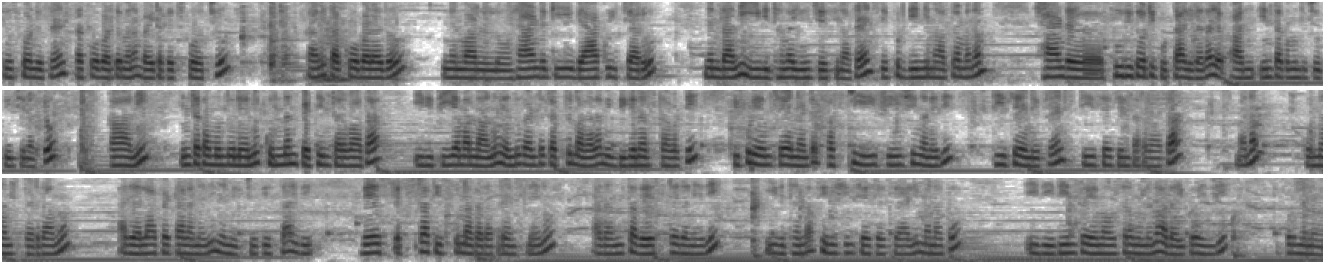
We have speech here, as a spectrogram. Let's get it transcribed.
చూసుకోండి ఫ్రెండ్స్ తక్కువ పడితే మనం బయట తెచ్చుకోవచ్చు. కానీ తక్కువ పడదు. నేను వాళ్ళు హ్యాండ్కి బ్యాక్ ఇచ్చారు. నేను దాన్ని ఈ విధంగా యూజ్ చేసిన ఫ్రెండ్స్ ఇప్పుడు దీన్ని మాత్రం మనం హ్యాండ్ uh, సూదితోటి కుట్టాలి కదా. ఇంతకుముందు చూపించినట్టు. కానీ ఇంతకుముందు నేను కుందన్ పెట్టిన తర్వాత ఇది తీయమన్నాను. ఎందుకంటే చెప్తున్నా కదా మీ బిగినర్స్ కాబట్టి. ఇప్పుడు ఏం చేయండి అంటే ఫస్ట్ ఈ ఫినిషింగ్ అనేది తీసేయండి ఫ్రెండ్స్ తీసేసిన తర్వాత మనం కుందన్స్ పెడదాము. అది ఎలా పెట్టాలనేది నేను మీకు చూపిస్తాను ఇది వేస్ట్ ఎక్స్ట్రా తీసుకున్నా కదా ఫ్రెండ్స్ నేను. అదంతా వేస్టేజ్ అనేది ఈ విధంగా ఫినిషింగ్ చేసేసేయాలి మనకు. ఇది దీంతో ఏం అవసరం ఉందో అది అయిపోయింది. ఇప్పుడు మనం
